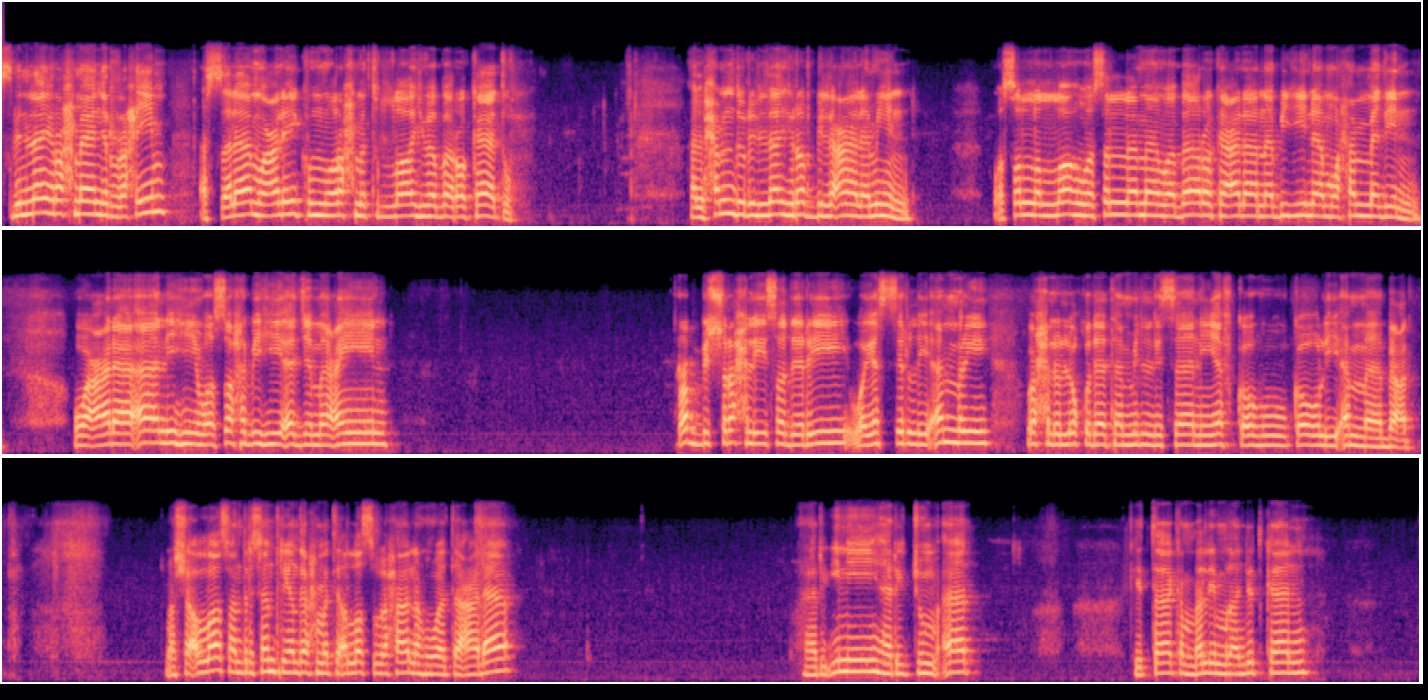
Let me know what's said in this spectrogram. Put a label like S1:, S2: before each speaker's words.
S1: بسم الله الرحمن الرحيم السلام عليكم ورحمة الله وبركاته الحمد لله رب العالمين وصلى الله وسلم وبارك على نبينا محمد وعلى آله وصحبه أجمعين رب اشرح لي صدري ويسر لي أمري واحلل عقدة من لساني يفقه قولي أما بعد Masya Allah santri-santri yang dirahmati Allah Subhanahu wa taala. Hari ini hari Jumat kita kembali melanjutkan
